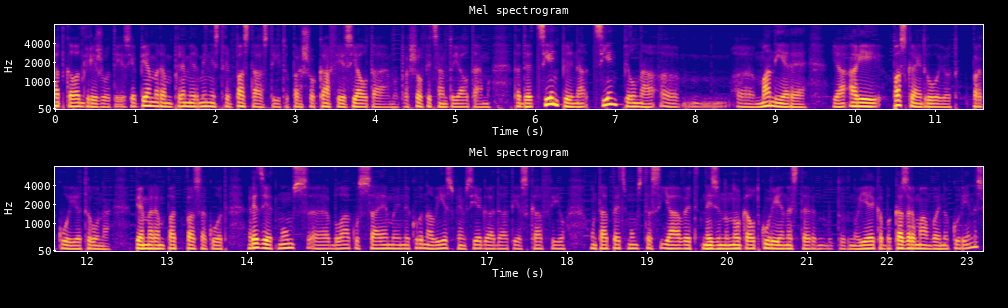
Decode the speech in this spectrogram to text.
atkal atgriežoties, ja, piemēram, premjerministri pastāstītu par šo kafijas jautājumu, par šo oficiantu jautājumu, tad cieņpilnā, cieņpilnā uh, uh, manierē, ja, arī paskaidrojot, par ko iet runa. Piemēram, pat pasakot, redziet, mums blakus saimai nekur nav iespējams iegādāties kafiju, un tāpēc mums tas jāved, nezinu, no kaut kurienes, ter, tur no Jēkaba kazarmām vai no kurienes,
